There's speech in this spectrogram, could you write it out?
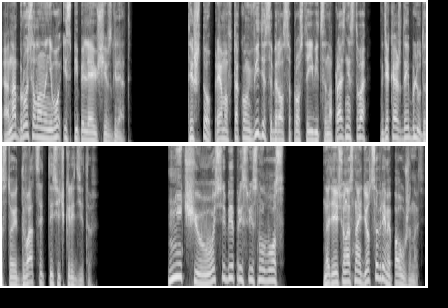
Она бросила на него испепеляющий взгляд. Ты что, прямо в таком виде собирался просто явиться на празднество, где каждое блюдо стоит 20 тысяч кредитов?» «Ничего себе!» — присвистнул Воз. «Надеюсь, у нас найдется время поужинать.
